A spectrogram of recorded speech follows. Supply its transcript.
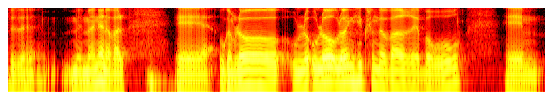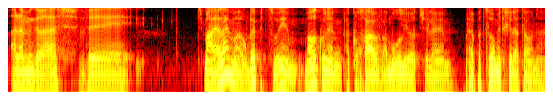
וזה מעניין, אבל אה, הוא גם לא, הוא לא, הוא לא, הוא לא הנהיג שום דבר אה, ברור אה, על המגרש, ו... תשמע, היה להם הרבה פצועים. מרקונן, הכוכב, אמור להיות שלהם, היה פצוע מתחילת העונה.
